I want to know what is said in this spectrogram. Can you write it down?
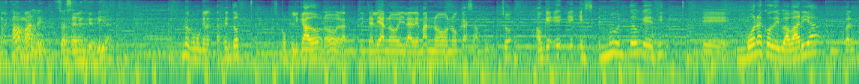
no estaba mal, ¿eh? O sea, se lo entendía. No, como que el acento es complicado, ¿no? El acento italiano y el alemán no, no casan mucho. Aunque eh, eh, es, muy bonito, tengo que decir, eh, Mónaco de Bavaria, parece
